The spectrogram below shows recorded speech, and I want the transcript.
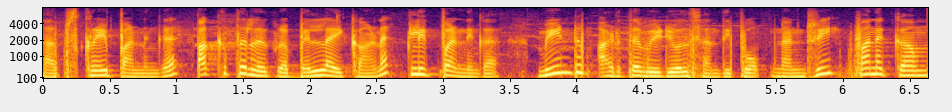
சப்ஸ்கிரைப் பண்ணுங்க. பக்கத்தில் இருக்கிற பெல் ஐக்கானை கிளிக் பண்ணுங்க. மீண்டும் அடுத்த வீடியோவில் சந்திப்போம். நன்றி. வணக்கம்.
